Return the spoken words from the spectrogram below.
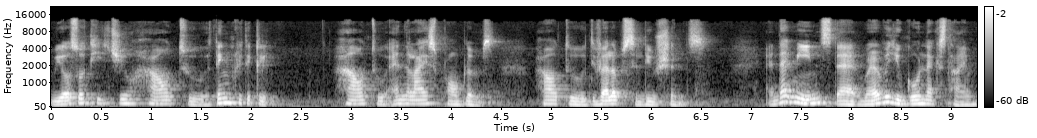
we also teach you how to think critically, how to analyze problems, how to develop solutions. And that means that wherever you go next time,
